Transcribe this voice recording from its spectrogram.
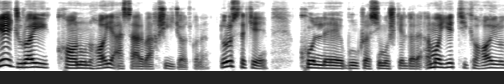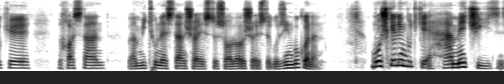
یه جورایی کانونهای اثر بخشی ایجاد کنن. درسته که کل بروکراسی مشکل داره اما یه تیکه هایی رو که می‌خواستن و می‌تونستن شایسته سالا رو شایسته گزین بکنن. مشکل این بود که همه چیز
